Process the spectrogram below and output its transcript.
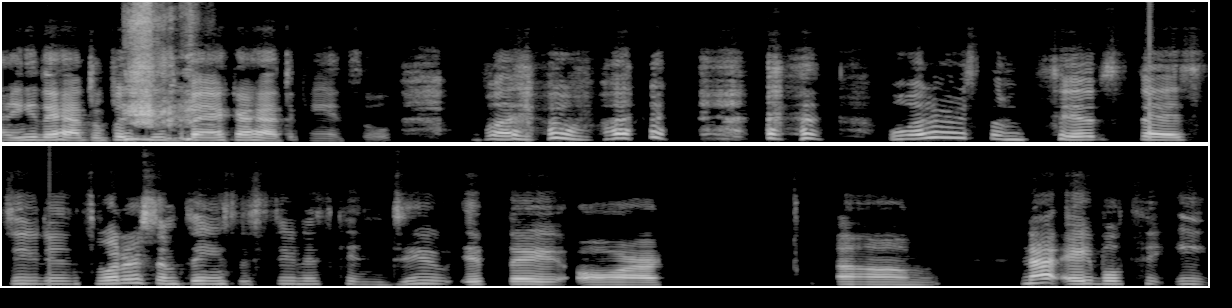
I either have to push this back or I have to cancel. But what, what are some tips that students? What are some things that students can do if they are um, not able to eat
